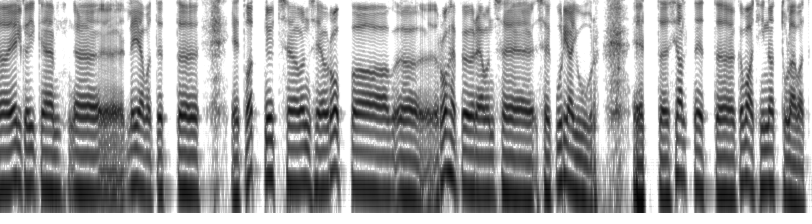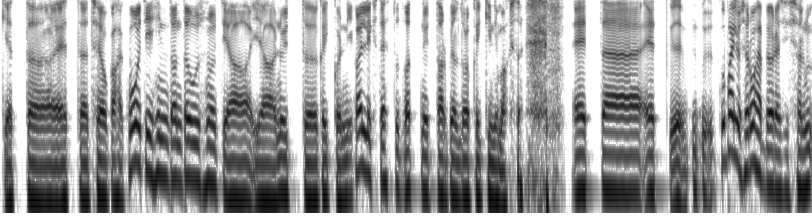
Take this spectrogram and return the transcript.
äh, eelkõige äh, leiavad, et, et vot nüüd see on see Euroopa rohepööre on see, see kurja juur. et sealt need kõvad hinnad tulevadki, et, et CO2 kvoodi hind on tõusnud ja, ja nüüd kõik on nii kalliks tehtud, vot nüüd tarbijal tuleb kõik kinni maksta. et, et kui palju see rohepööre siis seal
